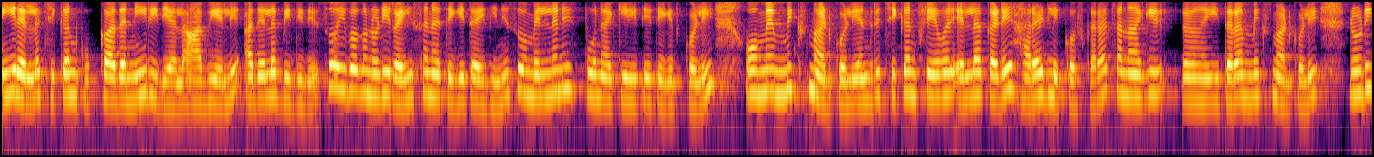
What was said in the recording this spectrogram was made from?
ನೀರೆಲ್ಲ ಚಿಕನ್ ಕುಕ್ಕಾದ ನೀರಿದೆಯಲ್ಲ ಆವಿಯಲ್ಲಿ, ಅದೆಲ್ಲ ಬಿದ್ದಿದೆ. ಸೊ ಇವಾಗ ನೋಡಿ ರೈಸನ್ನು ತೆಗಿತಾ ಇದ್ದೀನಿ. ಸೊ ಮೆಲ್ಲನೆ ಸ್ಪೂನ್ ಹಾಕಿ ರೀತಿ ತೆಗೆದುಕೊಳ್ಳಿ. ಒಮ್ಮೆ ಮಿಕ್ಸ್ ಮಾಡ್ಕೊಳ್ಳಿ. ಅಂದರೆ ಚಿಕನ್ ಫ್ಲೇವರ್ ಎಲ್ಲ ಕಡೆ ಹರಡಲಿಕ್ಕೋಸ್ಕರ ಚೆನ್ನಾಗಿ ಈ ಥರ ಮಿಕ್ಸ್ ಮಾಡ್ಕೊಳ್ಳಿ. ನೋಡಿ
